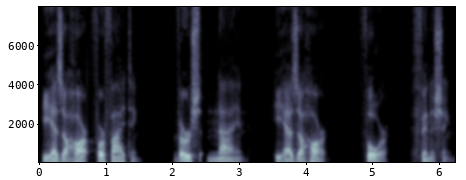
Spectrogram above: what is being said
he has a heart for fighting. Verse 9, he has a heart for finishing.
